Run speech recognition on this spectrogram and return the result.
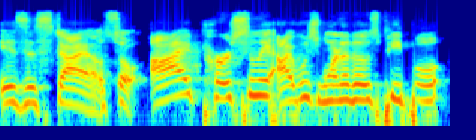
is a style. So I personally, I was one of those people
